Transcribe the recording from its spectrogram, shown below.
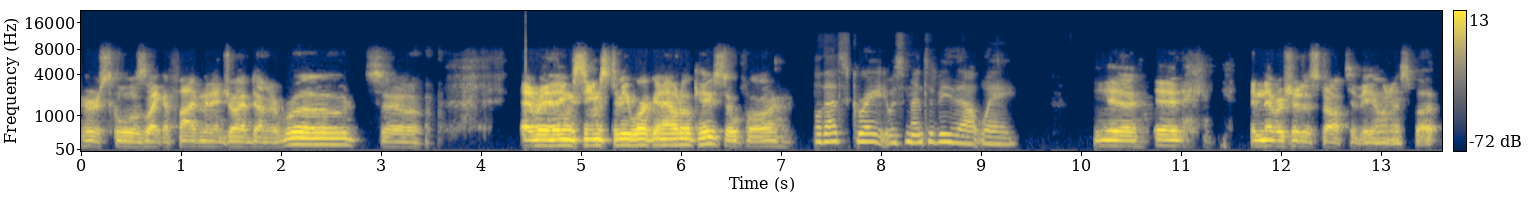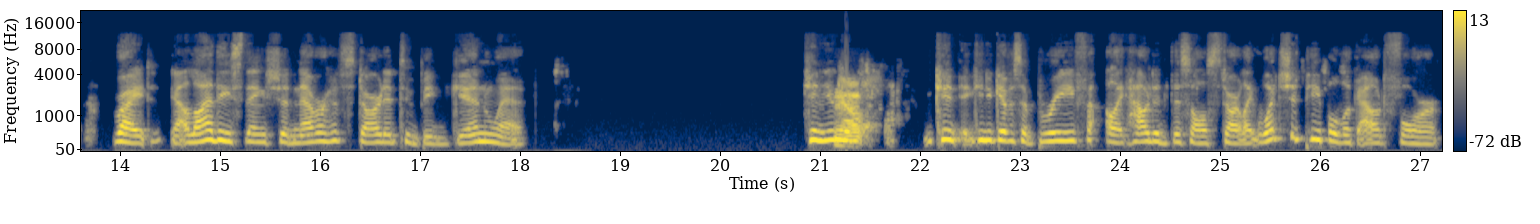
her school is like a five minute drive down the road. So everything seems to be working out okay so far. Well, that's great. It was meant to be that way. Yeah, it it never should have stopped to be honest, but right. Yeah, a lot of these things should never have started to begin with. Can you no. Can can you give us a brief like how did this all start? Like what should people look out for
